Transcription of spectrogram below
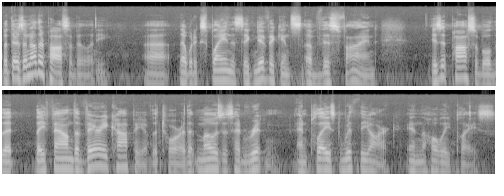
But there's another possibility uh, that would explain the significance of this find. Is it possible that they found the very copy of the Torah that Moses had written and placed with the ark in the holy place?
